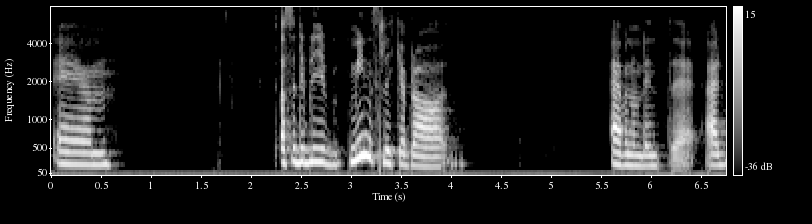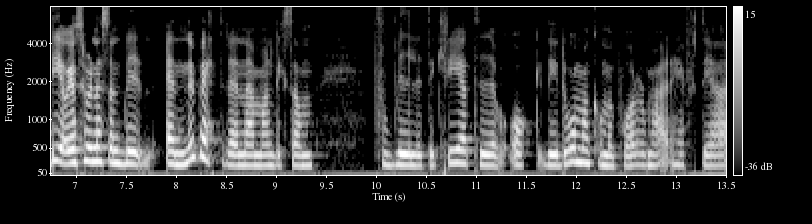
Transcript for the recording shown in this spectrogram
um, Alltså det blir minst lika bra även om det inte är det. Och jag tror nästan det blir ännu bättre när man liksom får bli lite kreativ och det är då man kommer på de här häftiga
